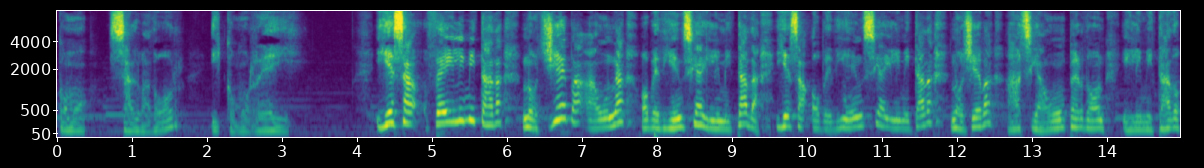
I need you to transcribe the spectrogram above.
como salvador y como rey. Y esa fe ilimitada nos lleva a una obediencia ilimitada. Y esa obediencia ilimitada nos lleva hacia un perdón ilimitado,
